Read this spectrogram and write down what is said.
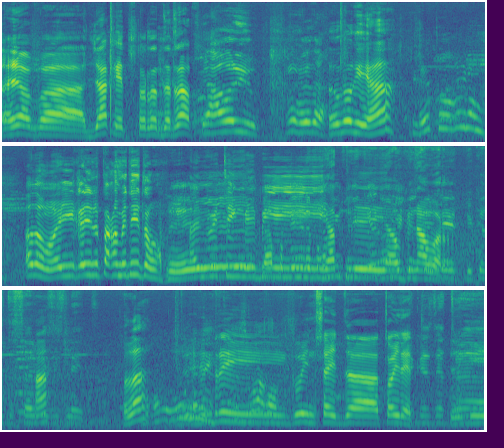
I have a jacket for the drop. How are you? Oh, wala. Ano ha? Ito, okay lang. Ano, ay kanina pa kami dito. I'm waiting maybe half, half an hour. Because the service Huh? is late. Wala? Henry, go inside the toilet. Hindi,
